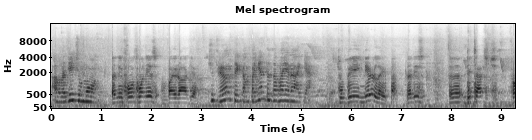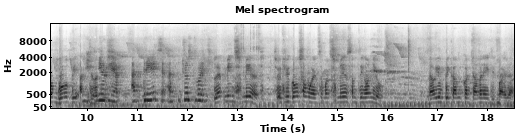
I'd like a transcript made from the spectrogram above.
овладеть умом. And the fourth one is vairagya. Четвертый компонент это вайрагия. To be nirlep, that is uh, detached from worldly activities. Нерлеп, оттреть, от, чувствовать Lep means smeared. So if you go somewhere and someone smears something on you, now you've become contaminated by that.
